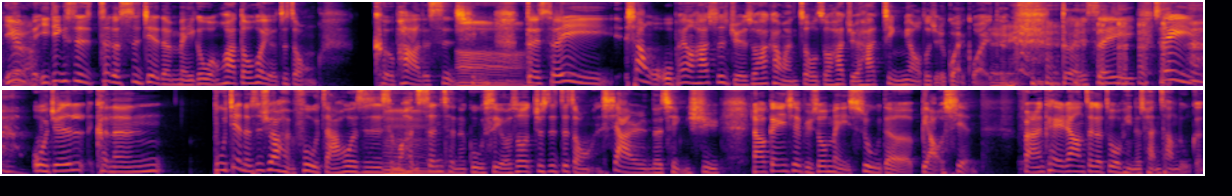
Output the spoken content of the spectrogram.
因为一定是这个世界的每一个文化都会有这种。可怕的事情，啊、对，所以像我我朋友，他是觉得说，他看完咒之后，他觉得他进庙都觉得怪怪的，欸、对，所以所以我觉得可能不见得是需要很复杂或者是什么很深层的故事，嗯、有时候就是这种吓人的情绪，然后跟一些比如说美术的表现，反而可以让这个作品的传唱度更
